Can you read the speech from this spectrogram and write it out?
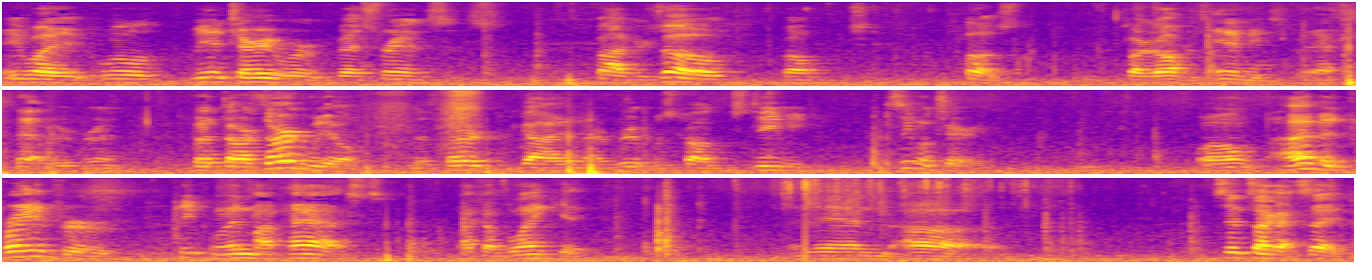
Anyway, well, me and Terry were best friends since five years old. Well, close. Started off as enemies, but after that we were friends. But our third wheel, the third guy in our group was called Stevie Singletary. Well, I've been praying for people in my past like a blanket. And then uh, since I got saved,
